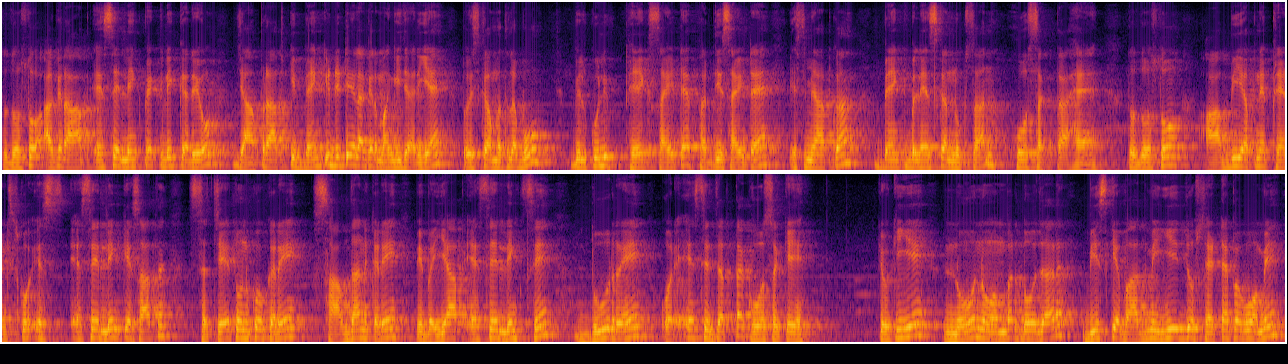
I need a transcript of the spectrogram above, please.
तो दोस्तों, अगर आप ऐसे लिंक पे क्लिक कर रहे हो जहाँ पर आपकी बैंक की डिटेल अगर मांगी जा रही है तो इसका मतलब वो बिल्कुल ही फेक साइट है, फर्जी साइट है। इसमें आपका बैंक बैलेंस का नुकसान हो सकता है। तो दोस्तों, आप भी अपने फ्रेंड्स को इस, ऐसे लिंक के साथ सचेत उनको करें, सावधान करें कि भैया आप ऐसे लिंक से दूर रहें और ऐसे जब तक हो सके क्योंकि ये 9 नवंबर 2020 के बाद में ये जो सेटअप है वो हमें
